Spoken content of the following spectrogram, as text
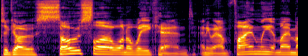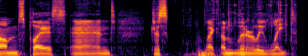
to go so slow on a weekend. Anyway, I'm finally at my mum's place and just like I'm literally late.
